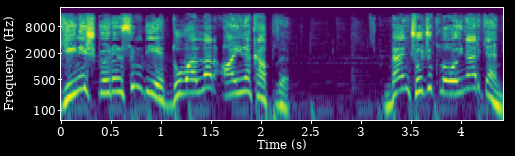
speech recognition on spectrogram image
geniş görünsün diye duvarlar ayna kaplı. Ben çocukla oynarken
